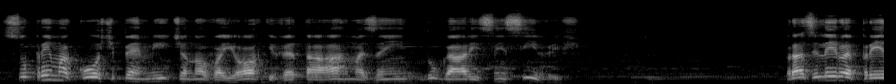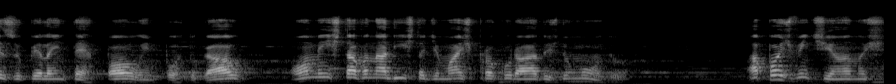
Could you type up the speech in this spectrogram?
Suprema Corte permite a Nova York vetar armas em lugares sensíveis. Brasileiro é preso pela Interpol em Portugal. Homem estava na lista de mais procurados do mundo. Após 20 anos,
